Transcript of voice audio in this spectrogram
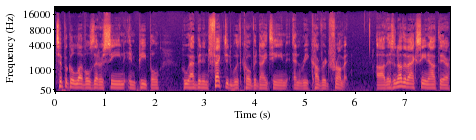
typical levels that are seen in people who have been infected with COVID 19 and recovered from it. Uh, there's another vaccine out there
